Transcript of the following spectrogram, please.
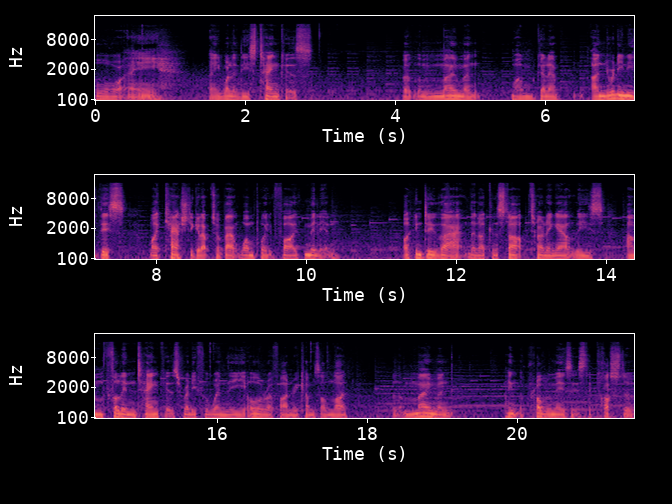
or a, a one of these tankers. But at the moment, I'm gonna. I really need this my cash to get up to about 1.5 million. If I can do that, then I can start turning out these um, full-in tankers ready for when the oil refinery comes online. At the moment, I think the problem is it's the cost of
